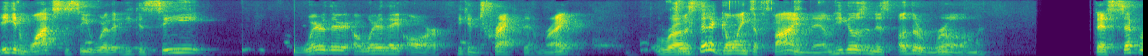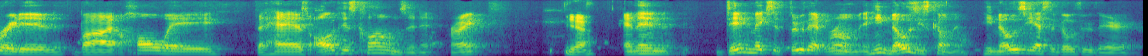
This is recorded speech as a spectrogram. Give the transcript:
He can watch to see where they, he can see where they are uh, where they are. He can track them, right? Right. So instead of going to find them, he goes in this other room that's separated by a hallway that has all of his clones in it, right? yeah, And then Din makes it through that room, and he knows he's coming. He knows he has to go through there,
